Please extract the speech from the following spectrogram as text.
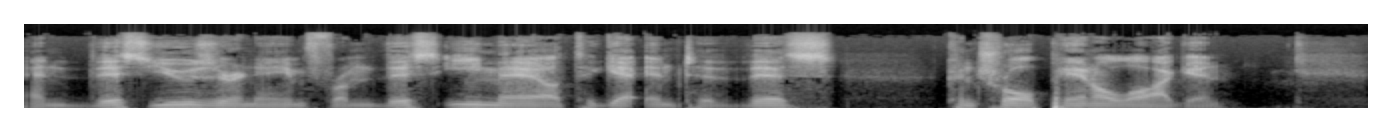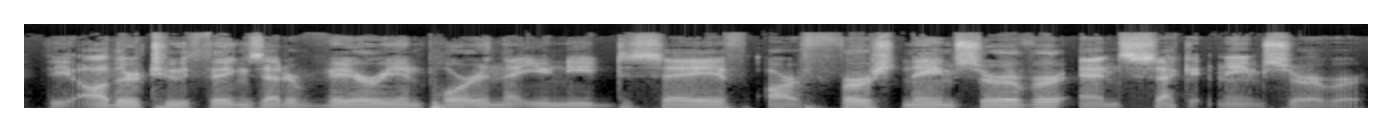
and this username from this email to get into this control panel login. The other two things that are very important that you need to save are first name server and second name server.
